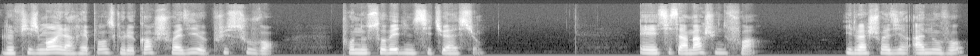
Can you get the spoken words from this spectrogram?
le figement est la réponse que le corps choisit le plus souvent pour nous sauver d'une situation. Et si ça marche une fois, il va choisir à nouveau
